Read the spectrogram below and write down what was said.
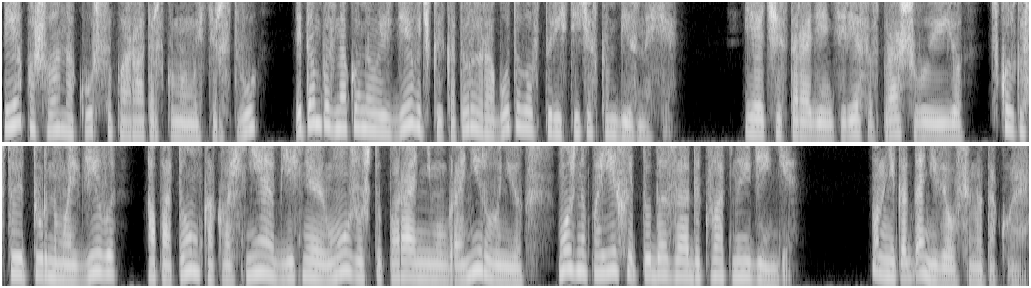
Я пошла на курсы по ораторскому мастерству и там познакомилась с девочкой, которая работала в туристическом бизнесе. Я чисто ради интереса спрашиваю ее, сколько стоит тур на Мальдивы, а потом, как во сне, объясняю мужу, что по раннему бронированию можно поехать туда за адекватные деньги. Он никогда не велся на такое,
